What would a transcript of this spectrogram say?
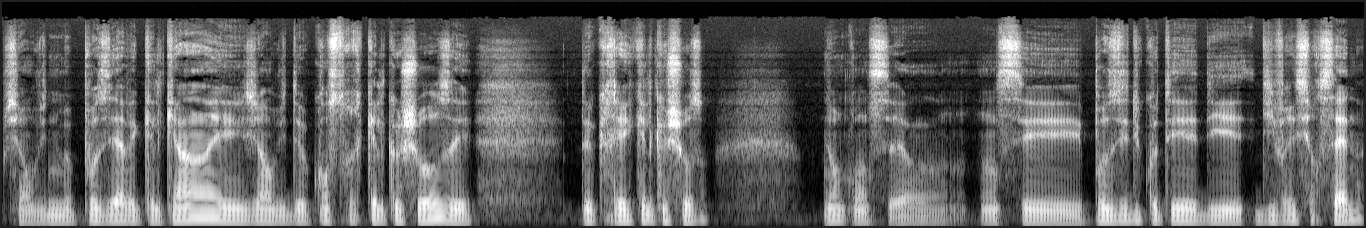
j'ai envie de me poser avec quelqu'un et j'ai envie de construire quelque chose et de créer quelque chose. Donc, on s'est, posé du côté d'Ivry sur Seine.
